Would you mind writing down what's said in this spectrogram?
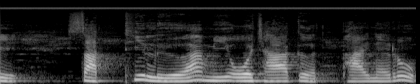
ติ สัตว์ที่เหลือมีโอชาเกิดภายในรูป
